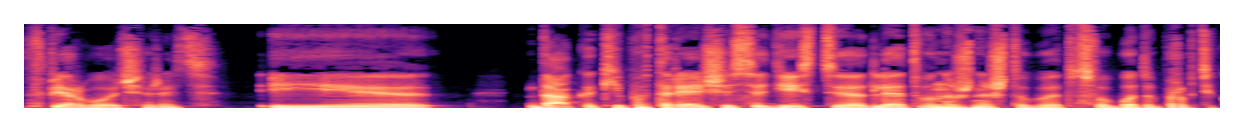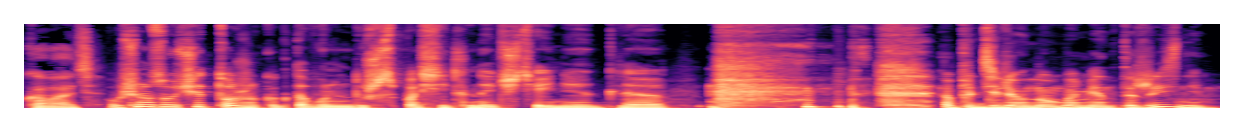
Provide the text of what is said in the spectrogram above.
в первую очередь. И да, какие повторяющиеся действия для этого нужны, чтобы эту свободу практиковать. В общем, звучит тоже как довольно душеспасительное чтение для определенного момента жизни.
